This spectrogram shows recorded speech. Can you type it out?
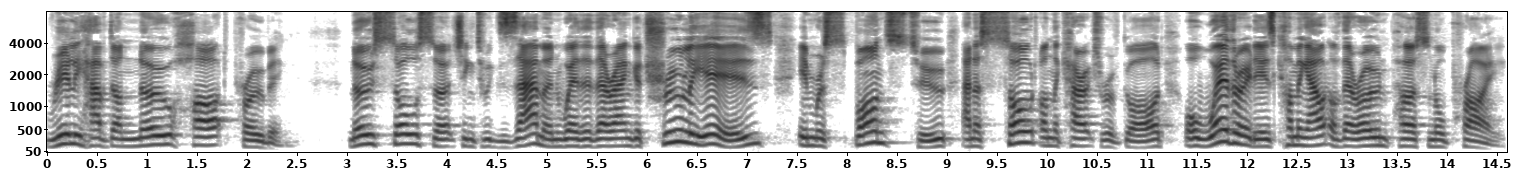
really have done no heart probing no soul searching to examine whether their anger truly is in response to an assault on the character of God or whether it is coming out of their own personal pride.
